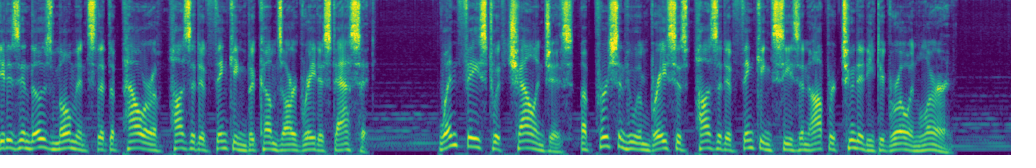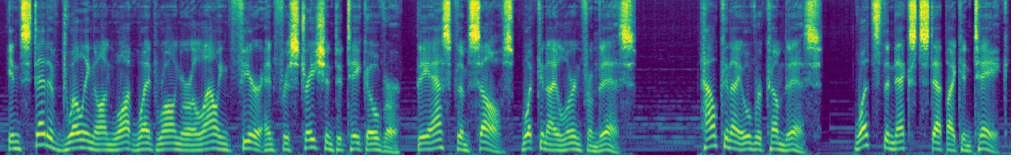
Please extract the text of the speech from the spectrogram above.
It is in those moments that the power of positive thinking becomes our greatest asset. When faced with challenges, a person who embraces positive thinking sees an opportunity to grow and learn. Instead of dwelling on what went wrong or allowing fear and frustration to take over, they ask themselves, what can I learn from this? How can I overcome this? What's the next step I can take?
